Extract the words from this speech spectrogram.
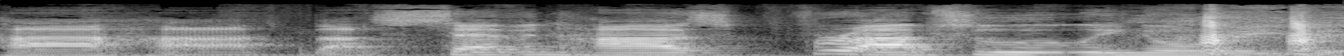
Ha ha. That's seven has for absolutely no reason.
